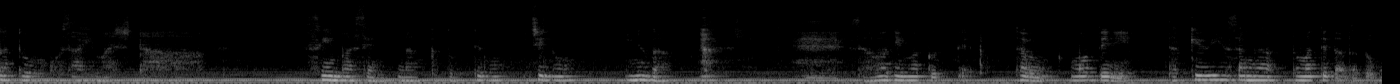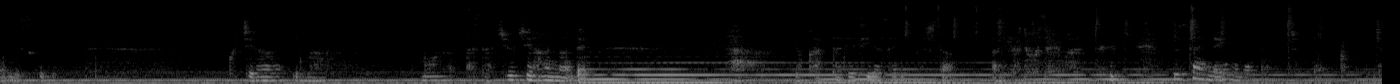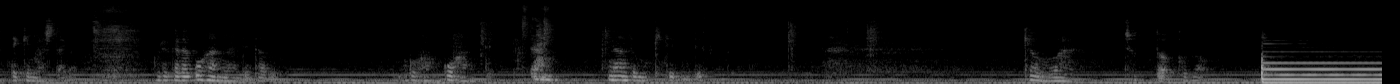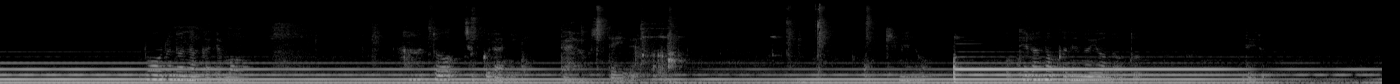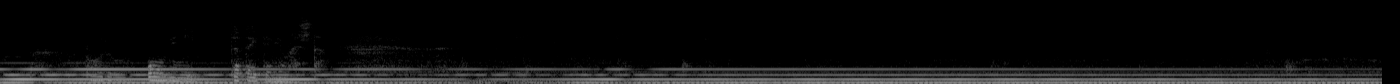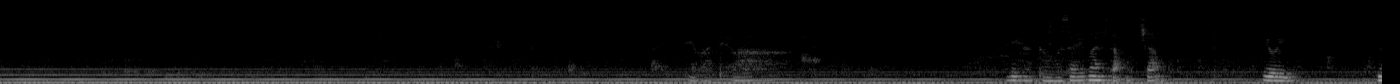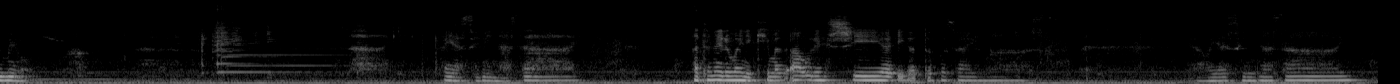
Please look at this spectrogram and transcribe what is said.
がとうございました。すいません。なんかとってもうちの犬が 騒ぎまくって多分表に宅急便屋さんが泊まってたんだと思うんですけどこちら今もう朝10時半なんで、はあ、よかったです。癒されました。ありがとうございます。うるさいんだよあなた。ちょっとやってきましたよ。これからご飯なんで多分。ご飯ご飯って。何度も来てるんですけど。今日はちょっとこのりがとうございました。お茶良い夢を。おやすみなさい。また寝る前に聞きます。あ嬉しい。ありがとうございます。おやすみなさい。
